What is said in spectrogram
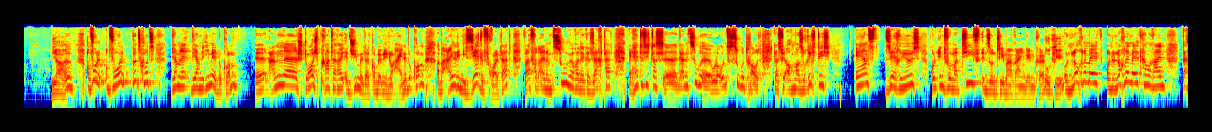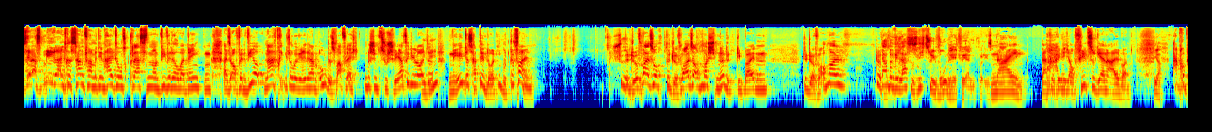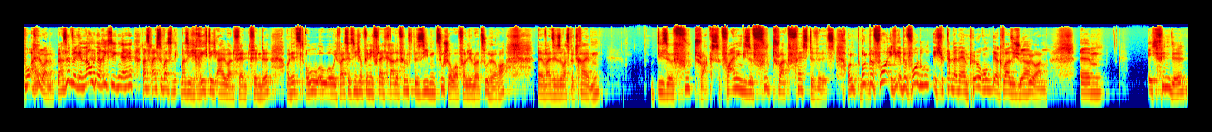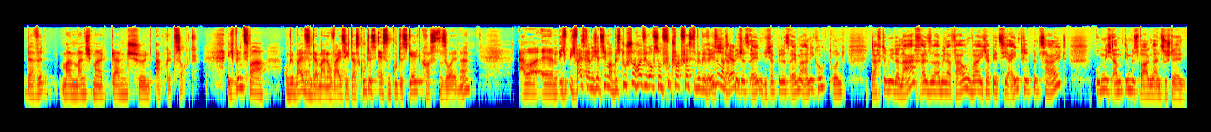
Ja. Äh, obwohl, obwohl, ganz kurz, wir haben eine, wir haben eine E-Mail bekommen äh, an äh, storchbraterei.gmail.com. Wir haben nicht nur eine bekommen, aber eine, die mich sehr gefreut hat, war von einem Zuhörer, der gesagt hat, er hätte sich das äh, gar nicht zu äh, oder uns zugetraut, dass wir auch mal so richtig ernst, seriös und informativ in so ein Thema reingehen können. Okay. Und noch eine Mail und noch eine Mail kam rein, dass er das mega interessant fand mit den Haltungsklassen und wie wir darüber denken. Also auch wenn wir nachträglich darüber geredet haben, oh, das war vielleicht ein bisschen zu schwer für die Leute. Mhm. Nee, das hat den Leuten gut gefallen. Schön. Wir dürfen also, wir dürfen also auch mal, ne, die beiden, die dürfen auch mal. Dürfen ja, aber wir lassen es nicht zur Gewohnheit werden, würde ich sagen. Nein, Dafür Nein. bin ich auch viel zu gerne albern. Ja. Apropos albern, da sind wir genau in der richtigen Ecke. Was weißt du, was, was ich richtig albern finde? Und jetzt, oh, oh, oh, ich weiß jetzt nicht, ob wir nicht vielleicht gerade fünf bis sieben Zuschauer verlieren oder Zuhörer, äh, weil sie sowas betreiben. diese Food Trucks, vor allen Dingen diese Food Truck Festivals. Und, und bevor ich, bevor du, ich kann deine Empörung ja quasi schon Ja. hören. Ähm, ich finde, da wird man manchmal ganz schön abgezockt. Ich bin zwar, und wir beide sind der Meinung, weiß ich, dass gutes Essen gutes Geld kosten soll, ne? Aber ähm, ich, ich weiß gar nicht, erzähl mal, bist du schon häufig auf so einem Foodtruck-Festival gewesen, Ich ganz habe mir, ehrlich? das ein, ich hab mir das einmal angeguckt und dachte mir danach, also meine Erfahrung war, ich habe jetzt hier Eintritt bezahlt, um mich am Imbisswagen anzustellen.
